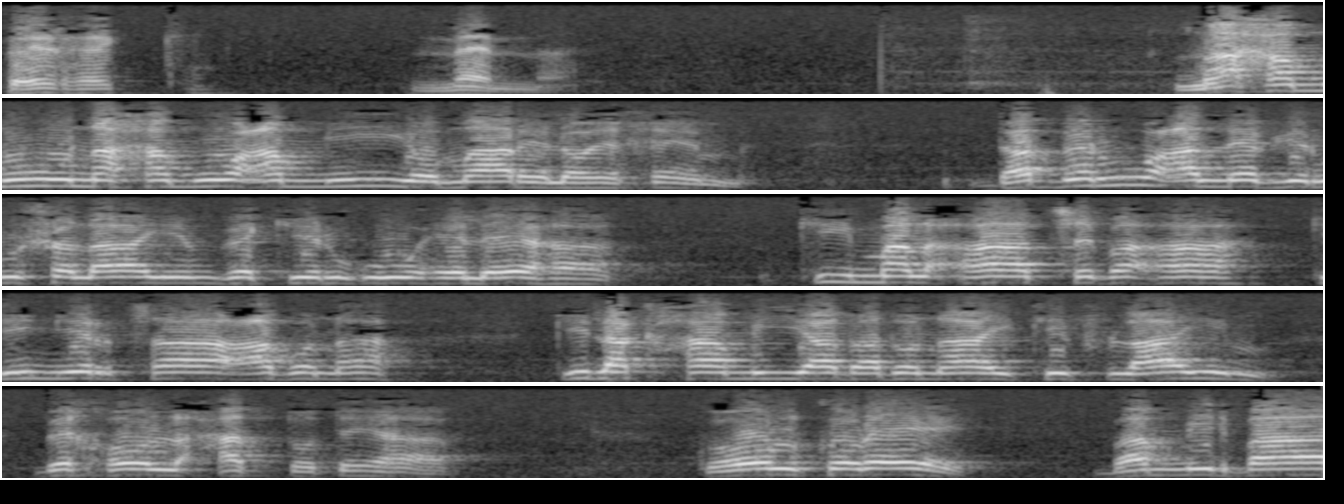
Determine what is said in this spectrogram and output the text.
פרק מ' נחמו נחמו עמי יאמר אלוהיכם דברו על לב ירושלים וקראו אליה כי מלאה צבאה כי נרצה עוונה כי לקחה מיד אדוני כפליים בכל חטאותיה. קול קורא במדבר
